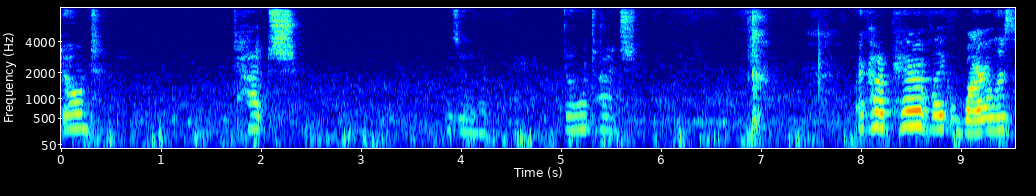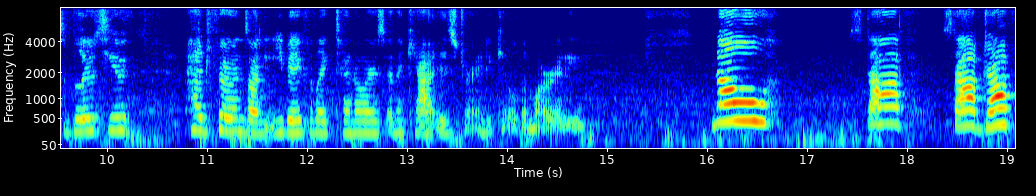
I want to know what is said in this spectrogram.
Don't touch. One? Don't touch. I got a pair of like wireless Bluetooth headphones on eBay for like ten dollars, and the cat is trying to kill them already. No! Stop! Stop! Drop!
